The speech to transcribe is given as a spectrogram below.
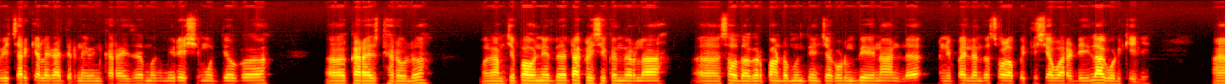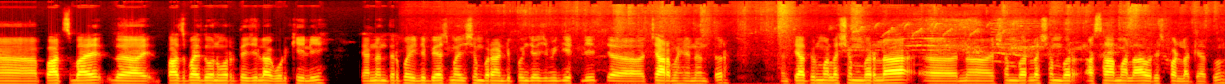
विचार केला काहीतरी नवीन करायचं. मग मी रेशीम उद्योग करायचं ठरवलं. मग आमचे पाहुणे तर टाकळी सिकंदरला सौदागर पांडव म्हणून त्यांच्याकडून बियाणं आणलं आणि पहिल्यांदा सोळा पस्तीस या व्हरायटीची लागवड केली. पाच बाय पाच बाय दोनवर त्याची लागवड केली. त्यानंतर पहिली बॅच माझी शंभर अंडी पुंजाची मी घेतली त्या चार महिन्यानंतर. आणि त्यातून मला शंभरला न शंभरला शंभर असा मला ॲव्हरेज पडला त्यातून.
